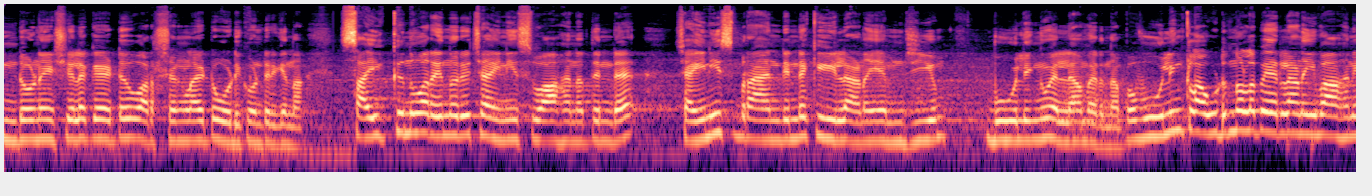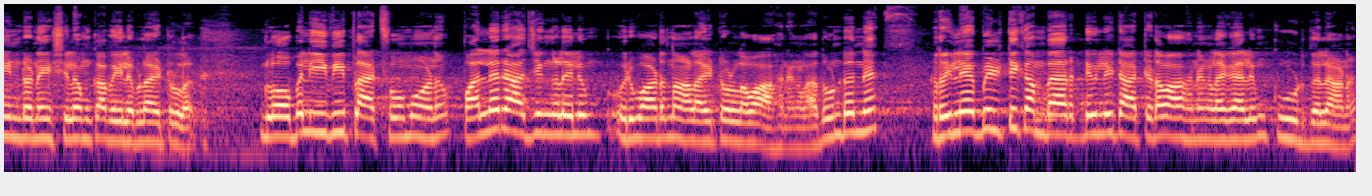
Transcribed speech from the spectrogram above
ഇന്തോനേഷ്യയിലൊക്കെ ആയിട്ട് വർഷങ്ങളായിട്ട് ഓടിക്കൊണ്ടിരിക്കുന്ന. സൈക്ക് എന്ന് പറയുന്ന ഒരു ചൈനീസ് വാഹനത്തിന്റെ ചൈനീസ് ബ്രാൻഡിന്റെ കീഴിലാണ് എം ജിയും വൂലിങ്ങും എല്ലാം വരുന്നത്. അപ്പോൾ വൂലിംഗ് ക്ലൗഡ് എന്നുള്ള പേരിലാണ് ഈ വാഹനം ഇന്തോനേഷ്യയിൽ നമുക്ക് അവൈലബിൾ ആയിട്ടുള്ളത്. ഗ്ലോബൽ ഇ വി പ്ലാറ്റ്ഫോമുമാണ് പല രാജ്യങ്ങളിലും ഒരുപാട് നാളായിട്ടുള്ള വാഹനങ്ങൾ. അതുകൊണ്ട് തന്നെ റിലയബിലിറ്റി കമ്പാരിറ്റീവ്ലി ടാറ്റയുടെ വാഹനങ്ങളെക്കാളും കൂടുതലാണ്.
